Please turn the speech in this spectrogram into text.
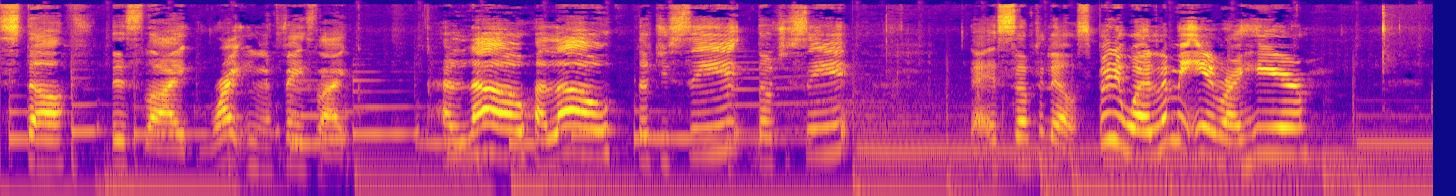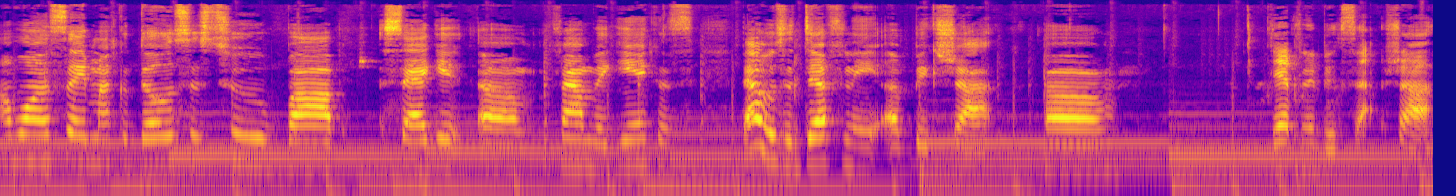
stuff is like right in your face like hello hello don't you see it don't you see it that is something else but anyway let me end right here i'm want to say my condolences to Bob Saget um, family again because that was a definitely a big shock. Um, definitely a big shock.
